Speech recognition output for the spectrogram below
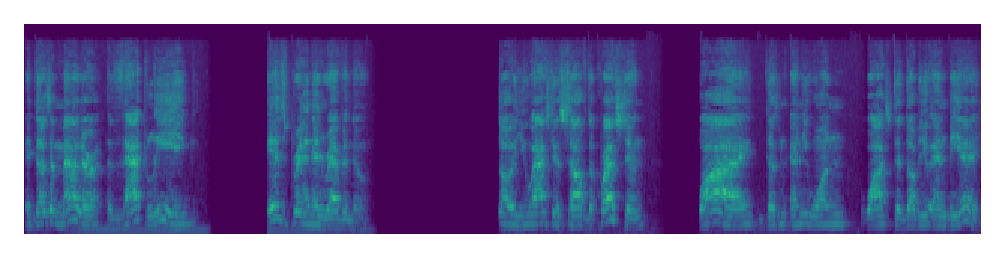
it doesn't matter. That league is bringing in revenue. So you ask yourself the question why doesn't anyone watch the WNBA?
